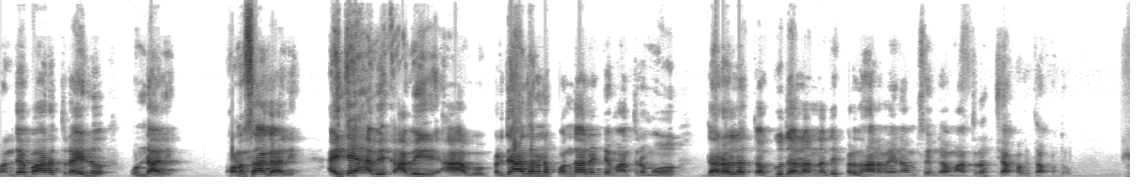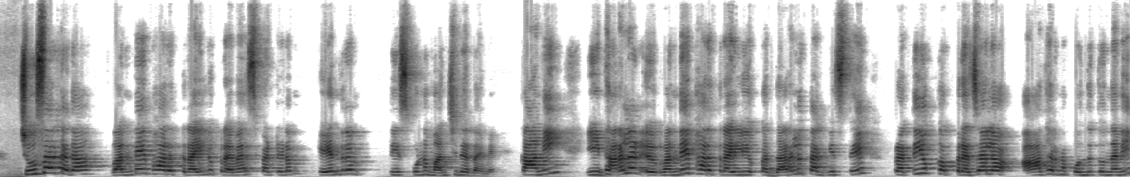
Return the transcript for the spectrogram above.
వందే భారత్ రైలు ఉండాలి కొనసాగాలి. అయితే అవి అవి ప్రజాదరణ పొందాలంటే మాత్రము ధరల తగ్గుదల అన్నది ప్రధానమైన అంశంగా మాత్రం చెప్పక తప్పదు. చూశారు కదా వందే భారత్ రైలు ప్రవేశపెట్టడం కేంద్రం తీసుకున్న మంచి నిర్ణయమే. కానీ ఈ ధరల వందే భారత్ రైలు యొక్క ధరలు తగ్గిస్తే ప్రతి ఒక్క ప్రజల ఆదరణ పొందుతుందని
